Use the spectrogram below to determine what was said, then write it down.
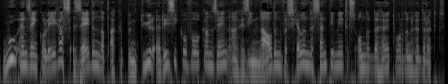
Wu en zijn collega's zeiden dat acupunctuur risicovol kan zijn aangezien naalden verschillende centimeters onder de huid worden gedrukt.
